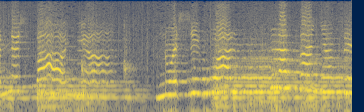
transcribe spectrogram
En España. No es igual la hazaña de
